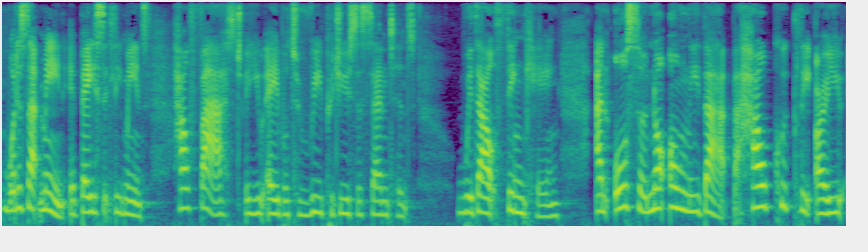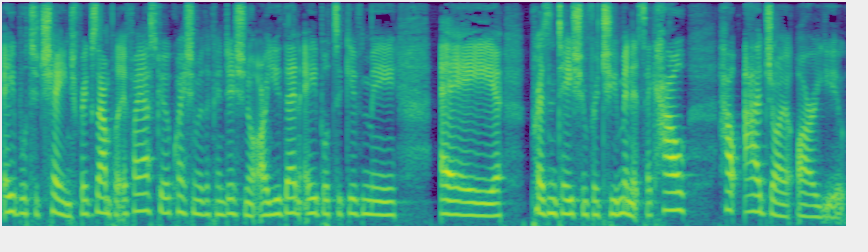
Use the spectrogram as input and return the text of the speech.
What does that mean? It basically means how fast are you able to reproduce a sentence without thinking? And also, not only that, but how quickly are you able to change? For example, if I ask you a question with a conditional, are you then able to give me a presentation for two minutes? Like, how how agile are you?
